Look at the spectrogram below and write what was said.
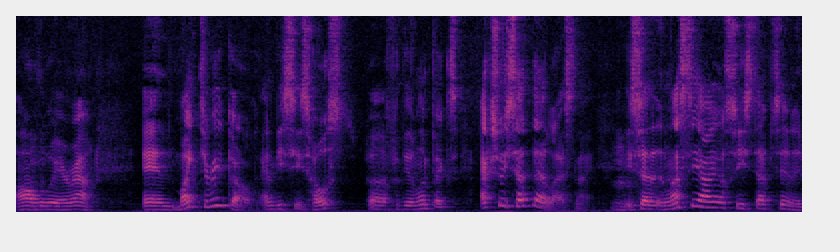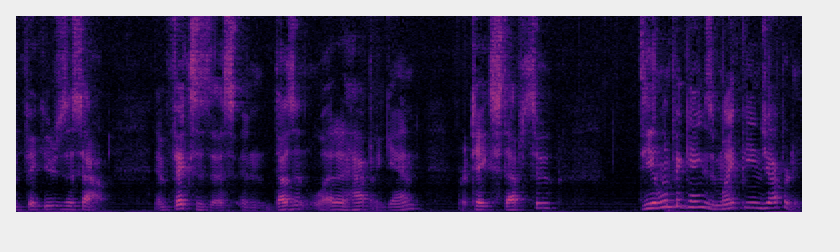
all the way around. And Mike Tirico, NBC's host uh, for the Olympics, actually said that last night. He Mhm. said unless the IOC steps in and figures this out and fixes this and doesn't let it happen again or takes steps to, the Olympic Games might be in jeopardy.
